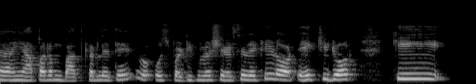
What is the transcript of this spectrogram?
यहाँ पर हम बात कर लेते हैं उस पर्टिकुलर शेयर से रिलेटेड और एक चीज़ और कि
